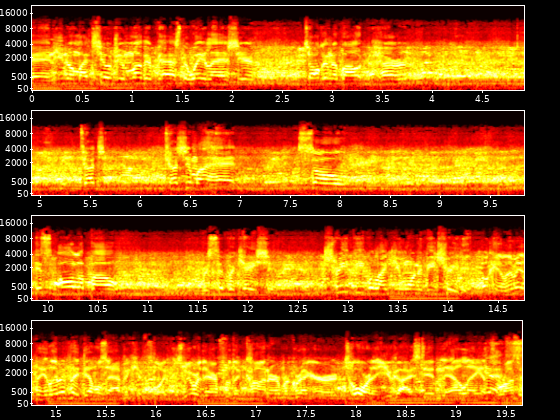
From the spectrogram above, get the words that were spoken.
And you know, my children's mother passed away last year. Talking about her, touch, touching my hat. So it's all about reciprocation. Treat people like you want to be treated. Okay, let me play, let me play devil's advocate, Floyd, because we were there for the Conor McGregor tour that you guys did in L.A. and Yes. Toronto.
